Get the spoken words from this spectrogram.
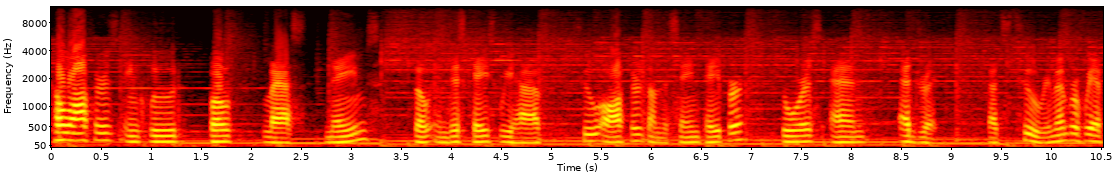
Co-authors include both last names. So in this case, we have two authors on the same paper, Doris and Edric. That's two. Remember, if we have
